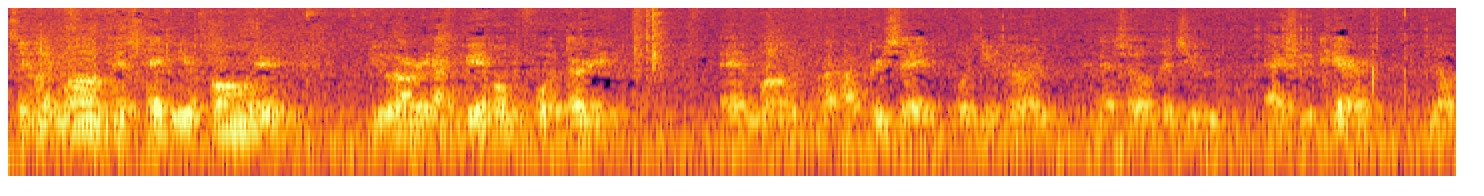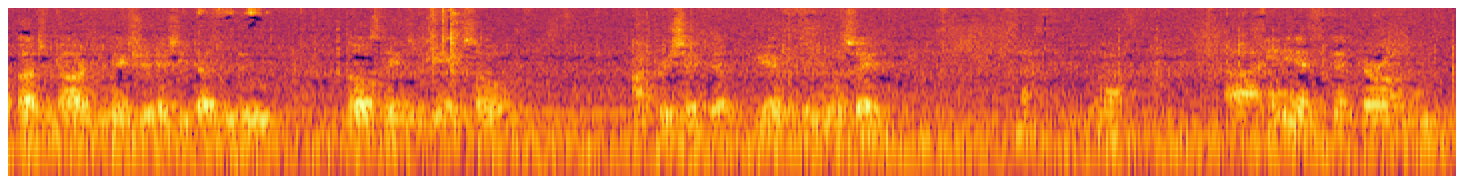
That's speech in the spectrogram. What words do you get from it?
Seems like mom has taken your phone and you already have to be at home at four thirty. And mom, I, I appreciate what you've done, and that shows that you actually care enough about your daughter to make sure that she doesn't do those things again. So I appreciate that. You have anything you want to say? Well, uh, India is a good girl, and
